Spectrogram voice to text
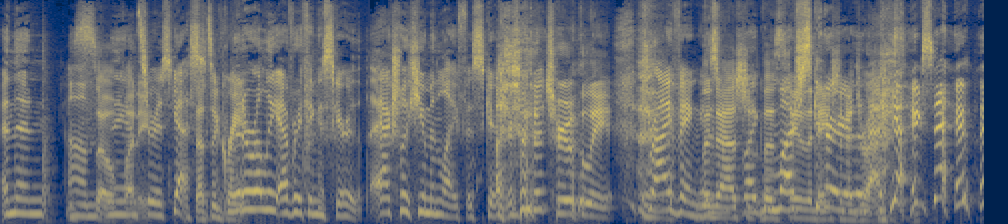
And then um, So the funny. answer is yes. That's a great- Literally everything is scary. Actually, human life is scary. truly Driving The is nation- like the much state of the nation scarier than that. Yeah, exactly.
